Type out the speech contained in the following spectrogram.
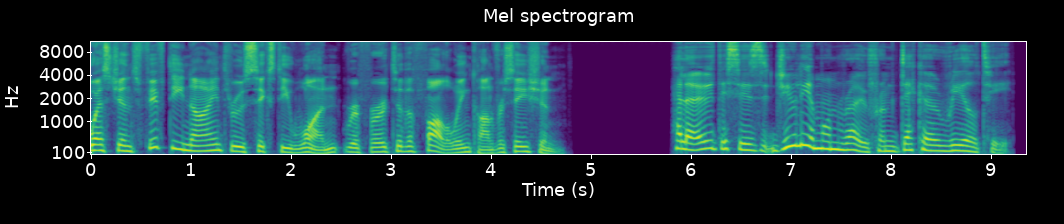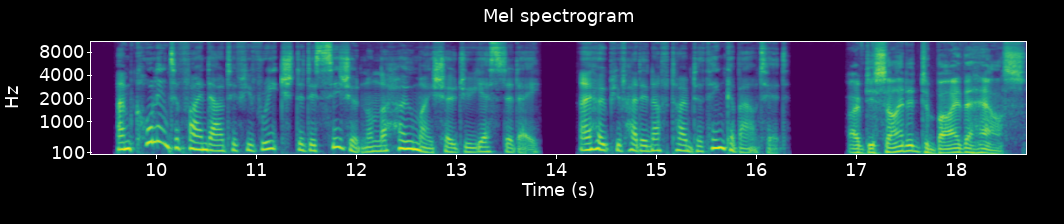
Questions 59 through 61 refer to the following conversation. Hello, this is Julia Monroe from Decker Realty. I'm calling to find out if you've reached a decision on the home I showed you yesterday. I hope you've had enough time to think about it. I've decided to buy the house.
